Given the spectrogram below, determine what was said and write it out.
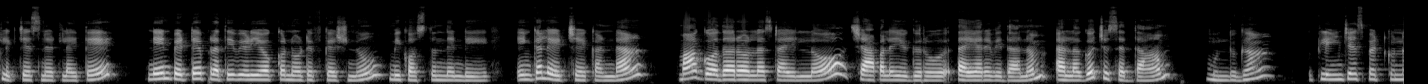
క్లిక్ చేసినట్లయితే నేను పెట్టే ప్రతి వీడియో యొక్క నోటిఫికేషను మీకు వస్తుందండి ఇంకా లేట్ చేయకుండా మా గోదావరి స్టైల్లో చేపల ఎగురు తయారీ విధానం ఎలాగో చూసేద్దాం. ముందుగా క్లీన్ చేసి పెట్టుకున్న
